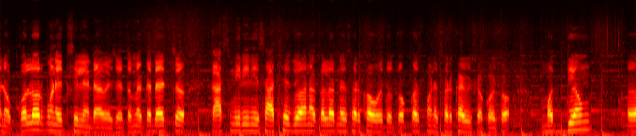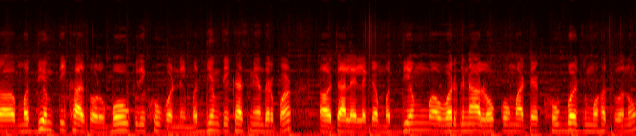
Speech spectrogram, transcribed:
એનો કલર પણ એક્સિલેન્ટ આવે છે. તમે કદાચ કાશ્મીરીની સાથે જો આના કલરને સરખાવો હોય તો ચોક્કસપણે સરખાવી શકો છો. મધ્યમ મધ્યમ મધ્યમ તીખાશવાળું બહુ તીખું પણ નહીં, મધ્યમ તીખાશની અંદર પણ ચાલે એટલે કે મધ્યમ વર્ગના લોકો માટે ખૂબ જ મહત્ત્વનું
